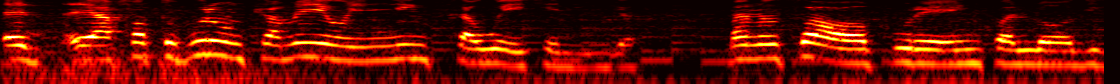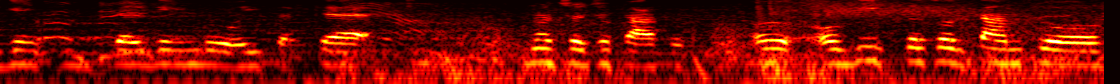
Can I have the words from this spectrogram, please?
E, e, ha fatto pure un cameo in Link's Awakening. Ma non so pure in quello game, del Game Boy perché non ci ho giocato. Ho, ho visto soltanto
